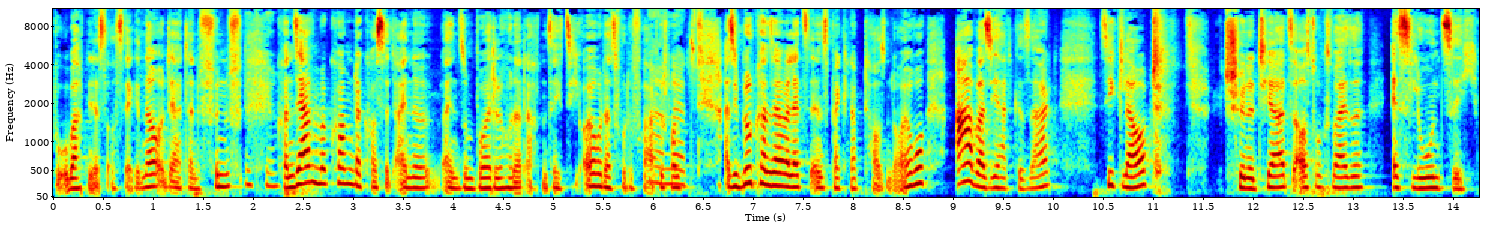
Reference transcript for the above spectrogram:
beobachten wir das auch sehr genau. Und er hat dann fünf Okay. Konserven bekommen. Da kostet eine, ein so ein Beutel 168 Euro. Das wurde vorab Ah, nett. Also die Blutkonserve letzten Endes bei knapp 1000 Euro. Aber sie hat gesagt, sie glaubt, schöne Tierarztausdrucksweise, es lohnt sich.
